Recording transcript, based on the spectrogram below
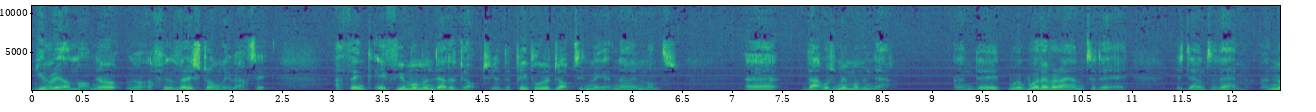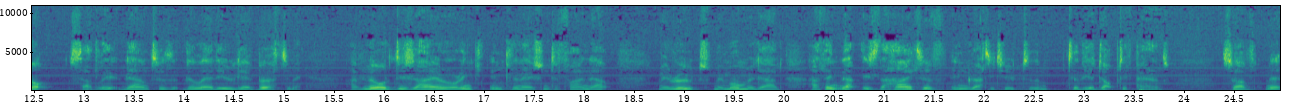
your no, real mum? No, no, I feel very strongly about it. I think if your mum and dad adopt you, the people who adopted me at nine months, uh, that was my mum and dad, and they, whatever I am today, is down to them, and not sadly down to the lady who gave birth to me. I've no desire or inc- inclination to find out my roots, my mum, my dad. I think that is the height of ingratitude to the, to the adoptive parents. So I've, uh,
